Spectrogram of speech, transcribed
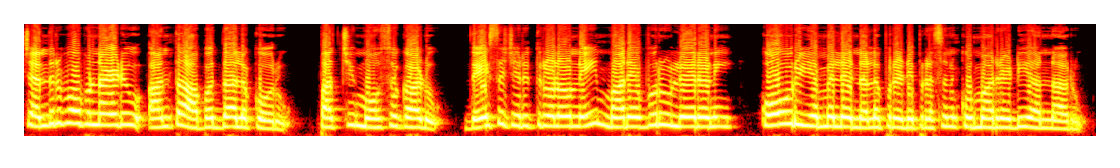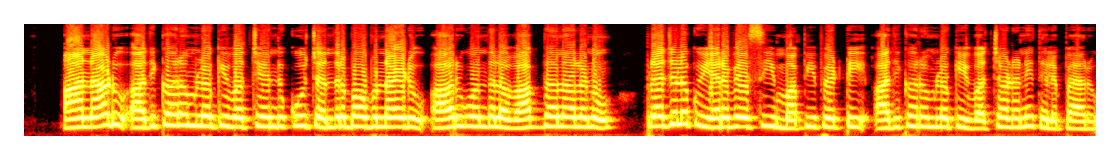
చంద్రబాబు నాయుడు అంత అబద్దాల కోరు. పచ్చి మోసగాడు. దేశ చరిత్రలోనే మరెవ్వరూ లేరని కోవూరు ఎమ్మెల్యే నల్లపురెడ్డి ప్రసన్న కుమార్ రెడ్డి అన్నారు. ఆనాడు అధికారంలోకి వచ్చేందుకు చంద్రబాబు నాయుడు ఆరు వందల వాగ్దానాలను ప్రజలకు ఎరవేసి మభ్యపెట్టి అధికారంలోకి వచ్చాడని తెలిపారు.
